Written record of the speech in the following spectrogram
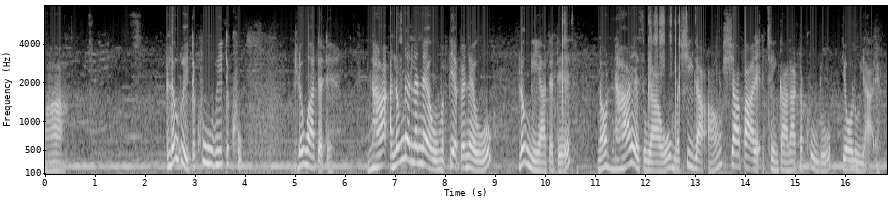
မှာအလုပ်တွေတစ်ခုပြီးတစ်ခုလုပ်ရတတ်တယ်နားအလုံးနဲ့လက်နဲ့ကိုမပြက်ပဲနဲ့ကိုလုပ်နေရတတ်တယ်နော်နားတယ်ဆိုတာကိုမရှိလောက်အောင် ရှားပတဲ့အချိန်ကာလတစ်ခုလို့ပြောလို့ရတယ်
